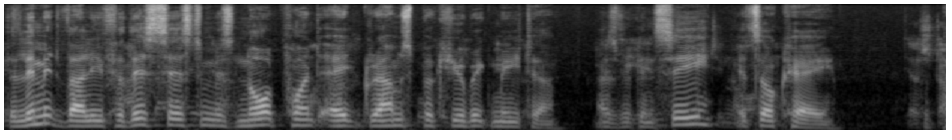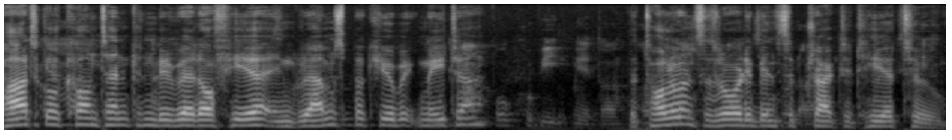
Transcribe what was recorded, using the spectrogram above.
The limit value for this system is 0.8 grams per cubic meter. As we can see, it's okay. The particle content can be read off here in grams per cubic meter. The tolerance has already been subtracted here too.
